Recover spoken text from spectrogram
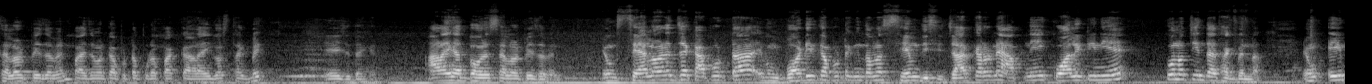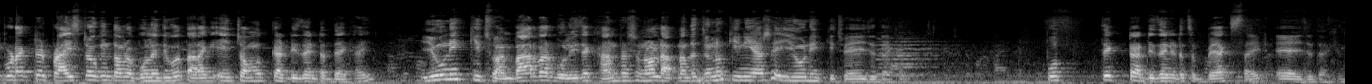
সেলর পেয়ে যাবেন। পায়জামার কাপড়টা পুরো পাক্কা আড়াই গজ থাকবে। এই যে দেখেন আড়াই হাত বহরের সেলর পেয়ে যাবেন। এবং স্যালোয়ারের যে কাপড়টা এবং বডির কাপড়টা কিন্তু আমরা সেম দিছি। যার কারণে আপনি কোয়ালিটি নিয়ে কোনো চিন্তায় থাকবেন না। এবং এই প্রোডাক্টের প্রাইসটাও কিন্তু আমরা বলে দিব। তার আগে এই চমৎকার ডিজাইনটা দেখাই। ইউনিক কিছু, আমি বারবার বলি যে খান ফ্যাশন হল্ড আপনাদের জন্য কি নিয়ে আসে? ইউনিক কিছু, এই যে দেখেন। প্রত্যেকটা ডিজাইন এটা হচ্ছে ব্যাক সাইড এই যে দেখেন।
